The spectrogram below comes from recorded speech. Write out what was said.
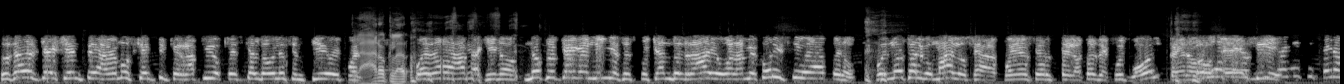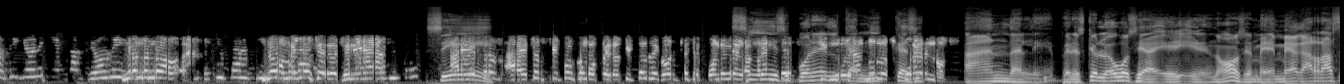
tú sabes que hay gente, habemos gente que rápido pesca el doble sentido y pues... Claro, claro. Pues ah, aquí no, no creo que haya niños escuchando el radio, o a lo mejor y sí, ¿verdad? pero pues no es algo malo, o sea, pueden ser pelotas de fútbol, pero Oye, eh, pero, sí. yo ni, pero si yo ni yo ni No, no, no. No, Meño se refería Sí. a estos, a estos tipos como pelotitos de gol que se ponen en la Sí, frente se ponen simulando los cuernos. Ándale, pero es que luego, o sea, eh, eh, no, o sea, me, me agarraste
